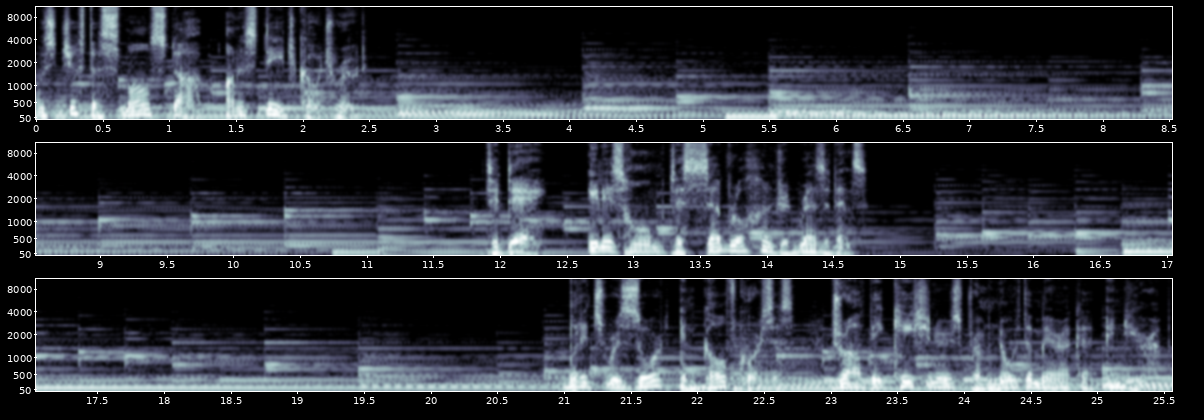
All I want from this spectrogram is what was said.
was just a small stop on a stagecoach route. Today, it is home to several hundred residents. But its resort and golf courses draw vacationers from North America and Europe.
